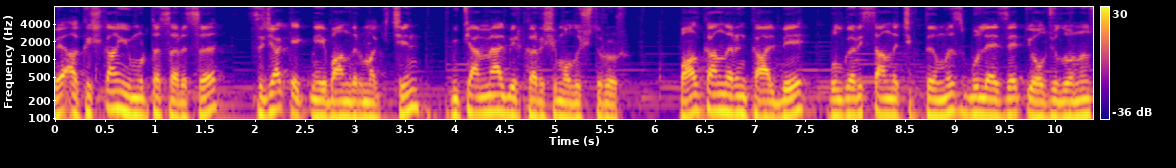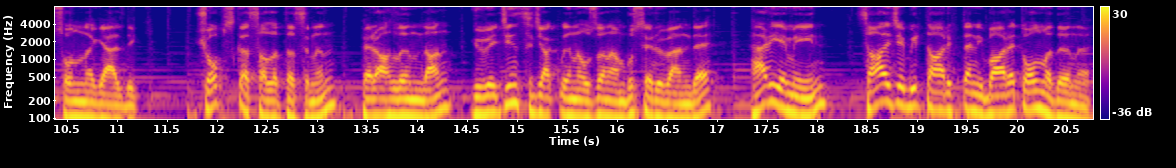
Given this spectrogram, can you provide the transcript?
ve akışkan yumurta sarısı sıcak ekmeği bandırmak için mükemmel bir karışım oluşturur. Balkanların kalbi, Bulgaristan'da çıktığımız bu lezzet yolculuğunun sonuna geldik. Şopska salatasının ferahlığından güvecin sıcaklığına uzanan bu serüvende her yemeğin sadece bir tariften ibaret olmadığını,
